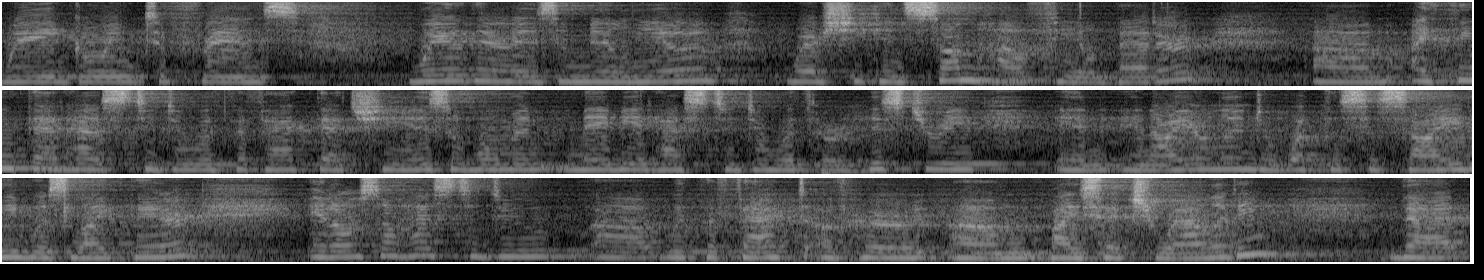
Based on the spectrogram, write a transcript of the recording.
away, going to France, where there is a milieu where she can somehow feel better. Um, I think that has to do with the fact that she is a woman. Maybe it has to do with her history in, in Ireland or what the society was like there. It also has to do uh, with the fact of her um, bisexuality, that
